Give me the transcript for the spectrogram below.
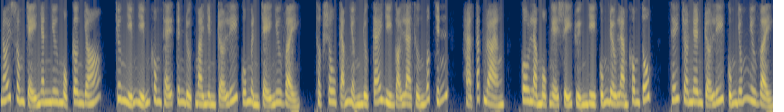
nói xong chạy nhanh như một cơn gió, chương nhiễm nhiễm không thể tin được mà nhìn trợ lý của mình chạy như vậy, thật sâu cảm nhận được cái gì gọi là thượng bất chính, hạ tắc loạn, cô là một nghệ sĩ chuyện gì cũng đều làm không tốt, thế cho nên trợ lý cũng giống như vậy,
